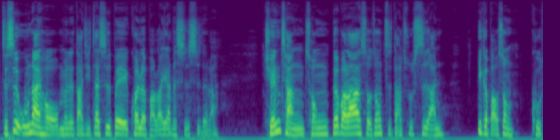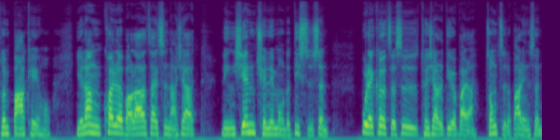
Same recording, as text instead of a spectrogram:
只是无奈哈，我们的打击再次被快乐宝拉压得死死的啦。全场从德保拉手中只打出四安，一个保送，苦吞八 K 哈，也让快乐宝拉再次拿下领先全联盟的第十胜。布雷克则是吞下了第二败啦，终止了八连胜。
